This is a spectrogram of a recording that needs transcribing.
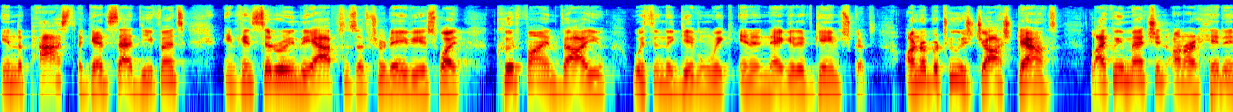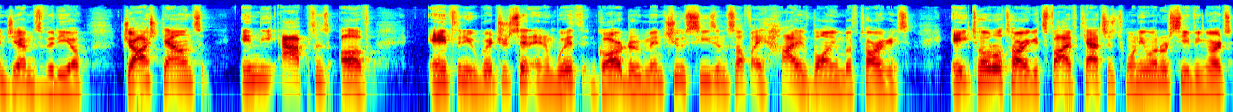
in the past against that defense, and considering the absence of Tre'Davious White, could find value within the given week in a negative game script. Our number two is Josh Downs. Like we mentioned on our Hidden Gems video, Josh Downs, in the absence of Anthony Richardson and with Gardner Minshew sees himself a high volume of targets. Eight total targets, five catches, 21 receiving yards,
